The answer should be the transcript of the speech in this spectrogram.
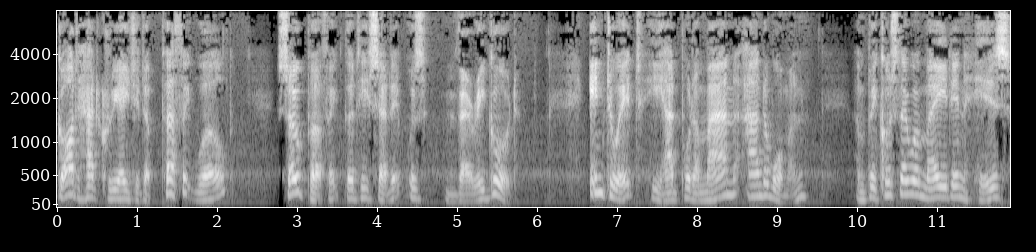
God had created a perfect world, so perfect that he said it was very good. Into it he had put a man and a woman, and because they were made in his,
